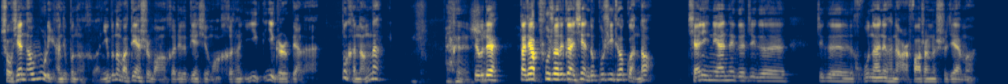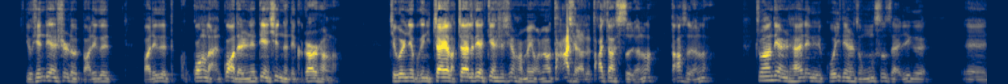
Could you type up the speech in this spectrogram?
首先，它物理上就不能合，你不能把电视网和这个电信网合成一一根电缆，不可能的。对不？对？大家铺设的干线都不是一条管道。前几年那个这个这个湖南那个哪儿发生的事件嘛，有线电视的把这个把这个光缆挂在人家电信的那个杆上了，结果人家不给你摘了，摘了电电视信号没有，然后打起来了，打打死人了，打死人了。中央电视台那个国际电视总公司在这个呃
